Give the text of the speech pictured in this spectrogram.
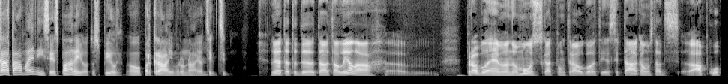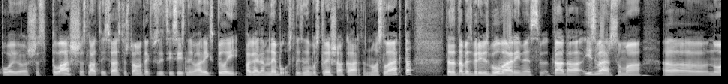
kā tā mainīsies pārējot uz pili, o, par krājumu runājot. Cik, cik... Nu, jā, tā, tad, tā, tā lielā uh, problēma no mūsu skatu punkta raugoties ir tā, ka mums tādas apkopojošas, plašas Latvijas vēstures pamatekspozīcijas īstenībā Rīgas pilī pagaidām nebūs, līdz nebūs trešā kārta noslēgta. Tātad, tāpēc brīvības bulvārī mēs tādā izvērsumā Uh, no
